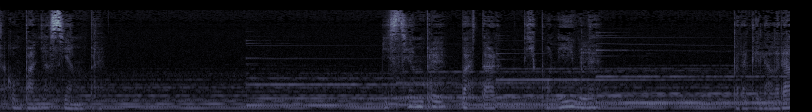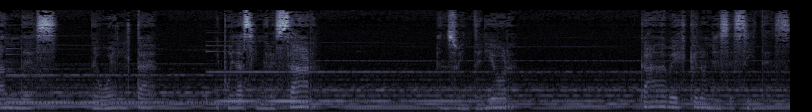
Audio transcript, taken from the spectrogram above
Te acompaña siempre. Y siempre va a estar disponible para que la agrandes de vuelta y puedas ingresar en su interior cada vez que lo necesites.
